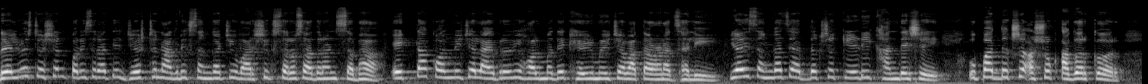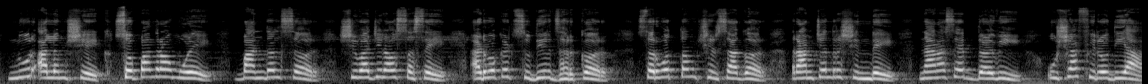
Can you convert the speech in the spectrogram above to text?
रेल्वे स्टेशन परिसरातील ज्येष्ठ नागरिक संघाची वार्षिक सर्वसाधारण सभा एकता कॉलनीच्या लायब्ररी हॉलमध्ये खेळीमेळीच्या वातावरणात झाली. यावेळी संघाचे अध्यक्ष के डी खानदेशे उपाध्यक्ष अशोक आगरकर नूर आलम शेख सोपानराव मुळे बांदल सर शिवाजीराव ससे ॲडव्होकेट सुधीर झरकर सर्वोत्तम क्षीरसागर रामचंद्र शिंदे नानासाहेब दळवी उषा फिरोदिया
